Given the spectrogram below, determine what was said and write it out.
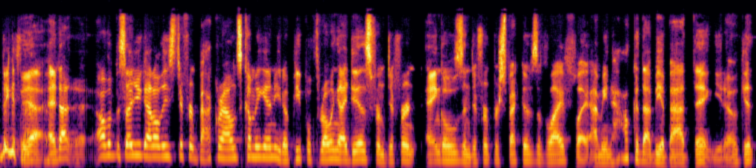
I think it's not yeah and that, all of a sudden you got all these different backgrounds coming in you know people throwing ideas from different angles and different perspectives of life. Like i mean how could that be a bad thing you know? Get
